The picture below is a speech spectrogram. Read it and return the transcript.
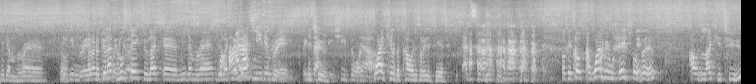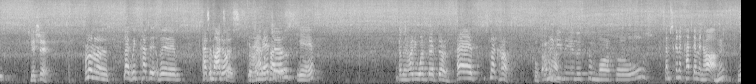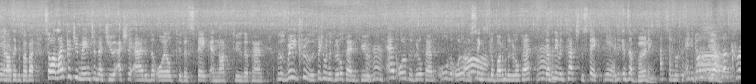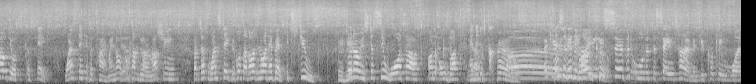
medium rare. So, Medium rare I don't know. is Do you like good blue steak? Do you like uh, medium rare? Do you Well, like I medium? like medium rare. Exactly. too. She's the one. Yeah. Why kill the cow when it's already dead? Absolutely. Okay, so while we wait for this, I would like you to. Yes, chef. No, no, no. no. Like we cut the, the tomatoes. the Alright. tomatoes. Yes. And then how do you want that done? Uh, just like half. Cool. So I'm going to give you the tomatoes. So I'm just going to cut them in half. Yeah. And I'll take the pepper. So I like that you mentioned that you actually added the oil to the steak and not to the pan. Because it's very true, especially with the griddle pan. If you mm-hmm. add oil to the griddle pan, all the oil just sinks to oh. the bottom of the griddle pan. Mm. Doesn't even touch the steak. Yes. It ends up burning. Absolutely. And you don't you yeah. not crowd your steak. One steak at a time. I know sometimes you are rushing, but just one steak because otherwise you know what happens? It stews. So now you just see water all over and then it curls. Uh, okay, That's but the then reason how why do you serve it all at the same time if you're cooking one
